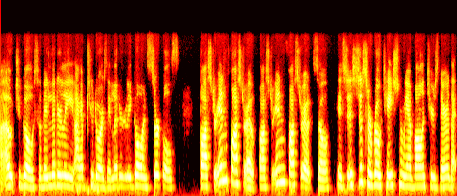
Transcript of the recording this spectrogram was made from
out you go. So they literally, I have two doors, they literally go in circles foster in, foster out, foster in, foster out. So it's, it's just a rotation. We have volunteers there that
